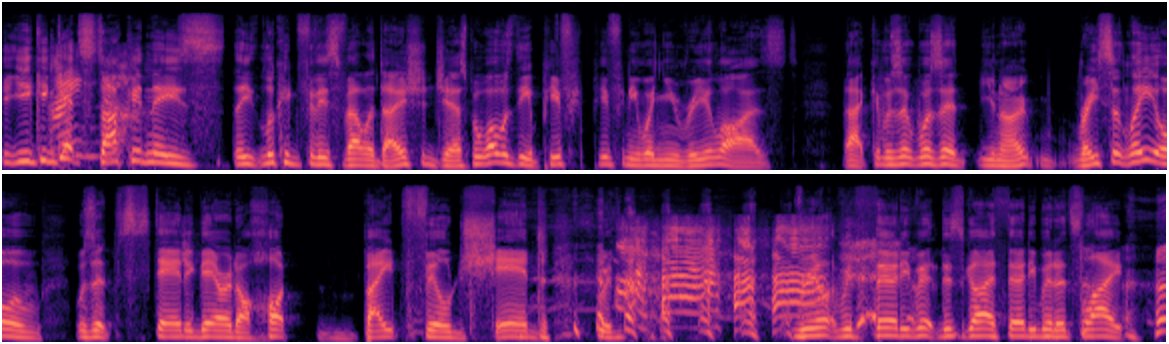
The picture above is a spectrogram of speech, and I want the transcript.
you can I get stuck know. in these, these looking for this validation, Jess. But what was the epiph- epiphany when you realised that? Was it was it you know recently or was it standing there in a hot bait filled shed with real, with thirty minutes? This guy thirty minutes late. well,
